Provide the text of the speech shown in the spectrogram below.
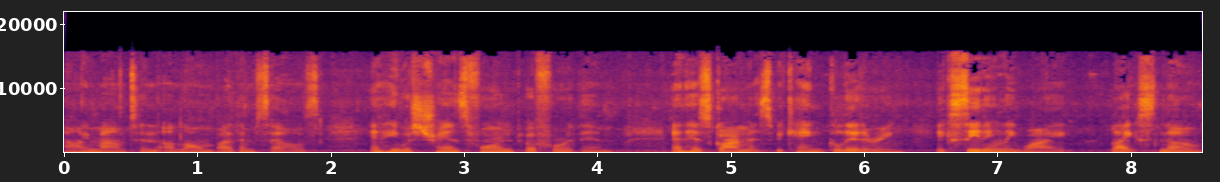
high mountain alone by themselves, and he was transformed before them, and his garments became glittering, exceedingly white, like snow,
